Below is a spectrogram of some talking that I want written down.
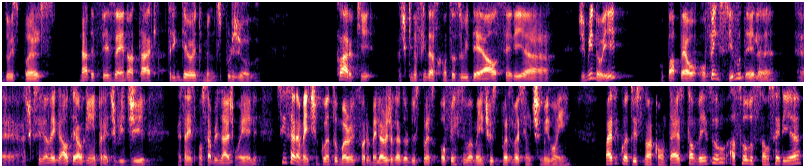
do Spurs na defesa e no ataque 38 minutos por jogo. Claro que acho que no fim das contas o ideal seria diminuir o papel ofensivo dele, né? É, acho que seria legal ter alguém para dividir essa responsabilidade com ele. Sinceramente, enquanto o Murray for o melhor jogador do Spurs ofensivamente, o Spurs vai ser um time ruim. Mas enquanto isso não acontece, talvez a solução seria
